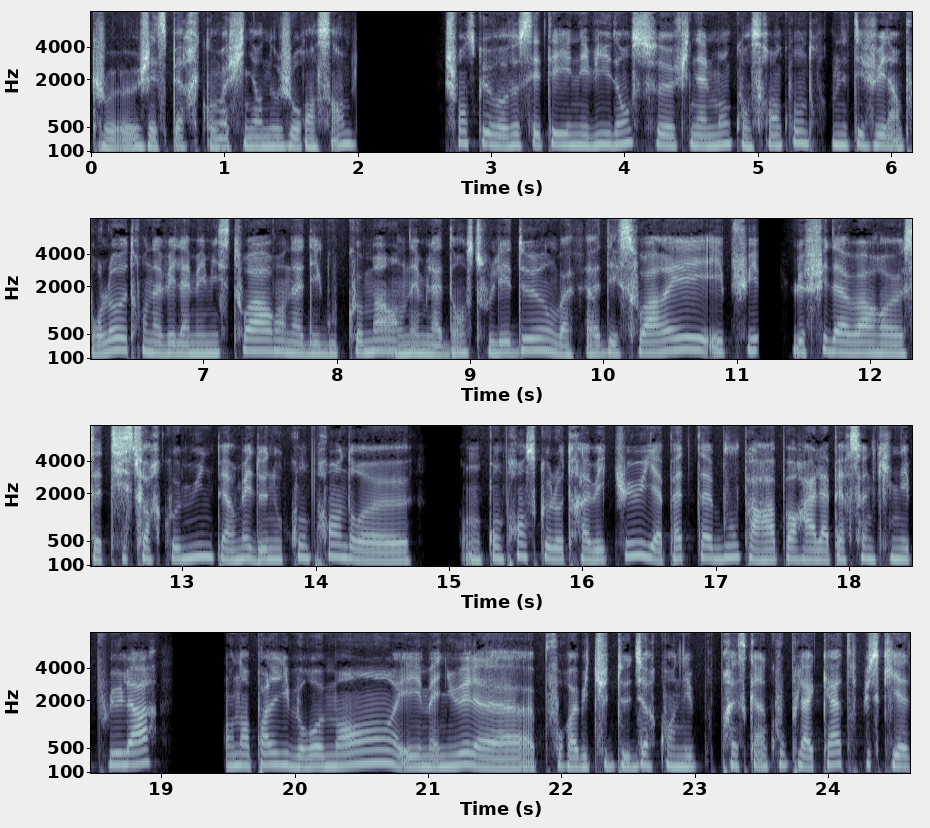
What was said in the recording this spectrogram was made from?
que j'espère qu'on va finir nos jours ensemble. Je pense que c'était une évidence euh, finalement qu'on se rencontre. On était fait l'un pour l'autre, on avait la même histoire, on a des goûts communs, on aime la danse tous les deux, on va faire des soirées. Et puis le fait d'avoir euh, cette histoire commune permet de nous comprendre. On comprend ce que l'autre a vécu, il n'y a pas de tabou par rapport à la personne qui n'est plus là. On en parle librement et Emmanuel a pour habitude de dire qu'on est presque un couple à quatre puisqu'il y a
